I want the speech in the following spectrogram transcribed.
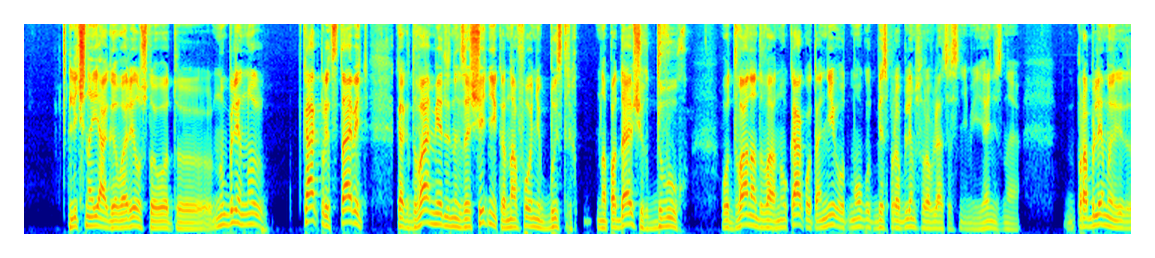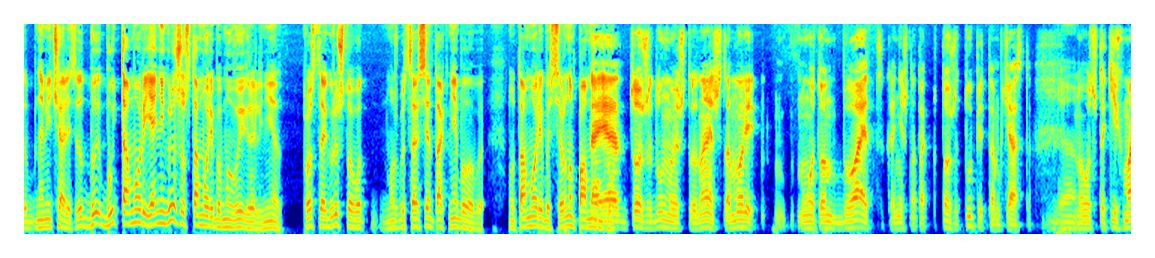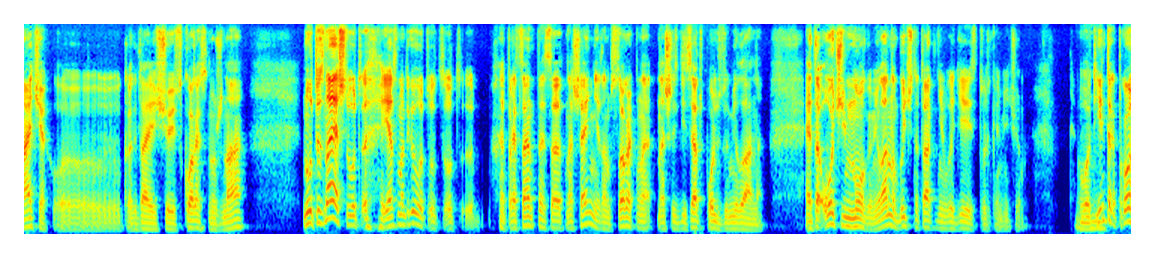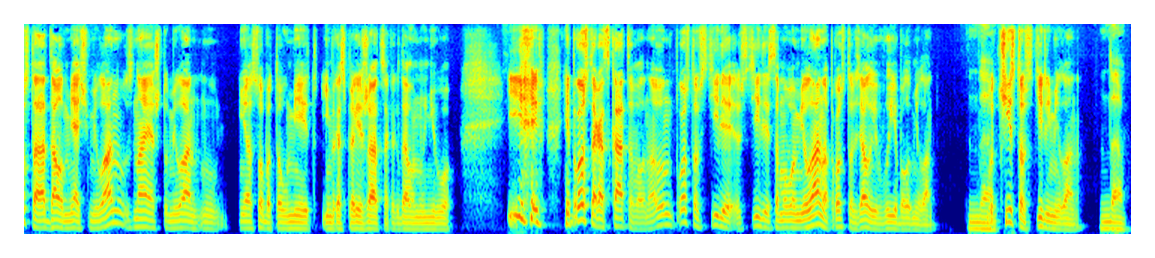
лично я говорил, что вот, э, ну, блин, ну, как представить, как два медленных защитника на фоне быстрых нападающих двух вот два на два, ну как вот они вот могут без проблем справляться с ними, я не знаю. Проблемы намечались. Вот, будь Тамори, я не говорю, что с Тамори бы мы выиграли, нет. Просто я говорю, что вот, может быть, совсем так не было бы. Но Тамори бы все равно помог. Да, я тоже думаю, что, знаешь, Тамори, ну вот он бывает, конечно, так тоже тупит там часто. Да. Но вот в таких матчах, э, когда еще и скорость нужна, ну, ты знаешь, вот я смотрю, вот, вот, вот э, процентное соотношение, там 40 на, на 60 в пользу Милана. Это очень много. Милан обычно так не владеет столько мячом. Mm-hmm. Вот, Интер просто отдал мяч Милану, зная, что Милан ну, не особо-то умеет им распоряжаться, когда он у него. И, и просто раскатывал. Он просто в стиле, в стиле самого Милана просто взял и выебал Милан. Да. Вот чисто в стиле Милана. Да.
